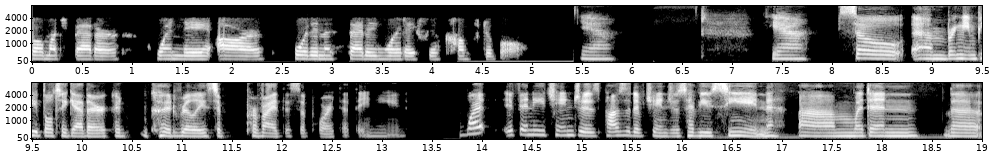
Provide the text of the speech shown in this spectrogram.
so much better when they are within a setting where they feel comfortable. Yeah. Yeah. So um, bringing people together could could really su- provide the support that they need. What, if any, changes, positive changes, have you seen um, within the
